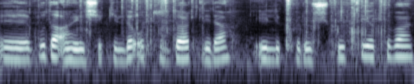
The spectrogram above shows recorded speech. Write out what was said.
Ee, bu da aynı şekilde 34 lira 50 kuruş bir fiyatı var.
